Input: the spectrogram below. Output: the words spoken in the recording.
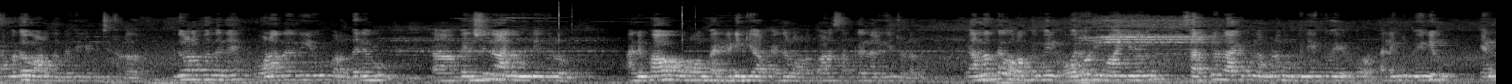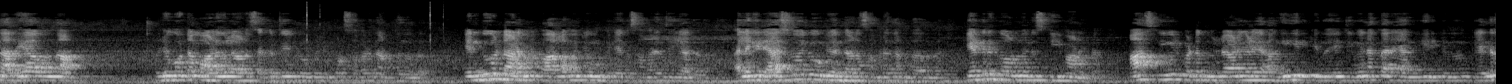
സമ്മതമാണെന്നുണ്ടെങ്കിൽ ലഭിച്ചിട്ടുള്ളത്. ഇതോടൊപ്പം തന്നെ ഓണറേറിയവും വർധനവും പെൻഷൻ ആനുകൂല്യങ്ങളും അനുഭാവപൂർവം പരിഗണിക്കാം എന്നുള്ള ഉറപ്പാണ് സർക്കാർ നൽകിയിട്ടുള്ളത്. അന്നത്തെ ഉറപ്പുമേൽ ഓരോ ഡിമാൻഡുകളും സർക്കുലറായിട്ട് നമ്മുടെ മുമ്പിലേക്ക് വരുമ്പോൾ അല്ലെങ്കിൽ വരും എന്നറിയാവുന്ന ഒരു കൂട്ടം ആളുകളാണ് സെക്രട്ടേറിയറ്റ് മുമ്പിൽ ഇപ്പോൾ സമരം നടത്തുന്നത്. എന്തുകൊണ്ടാണ് ഇവർ പാർലമെന്റിന് മുമ്പിലേക്ക് സമരം ചെയ്യാത്തത്? അല്ലെങ്കിൽ രാജ്ഭവന്റെ മുമ്പിൽ എന്താണ് സമരം നടത്താറുള്ളത്? കേന്ദ്ര ഗവൺമെന്റ് സ്കീമാണിത് ആ സ്കീമിൽപ്പെട്ട തൊഴിലാളികളെ അംഗീകരിക്കുന്നതും ജീവനക്കാരെ അംഗീകരിക്കുന്നതും കേന്ദ്ര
